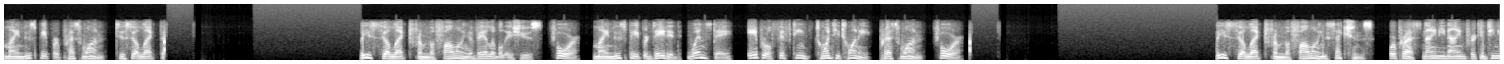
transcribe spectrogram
My Newspaper, press 1. To select the Please select from the following available issues. 4. My newspaper dated Wednesday, April 15, 2020. Press 1. 4. Please select from the following sections, or press 99 for continue.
